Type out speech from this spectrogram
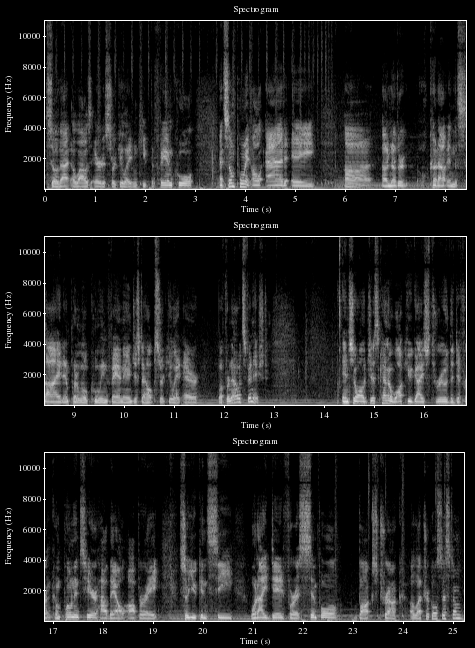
so that allows air to circulate and keep the fan cool. At some point I'll add a uh, another cutout in the side and put a little cooling fan in just to help circulate air but for now it's finished. And so I'll just kind of walk you guys through the different components here, how they all operate, so you can see what I did for a simple box truck electrical system.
